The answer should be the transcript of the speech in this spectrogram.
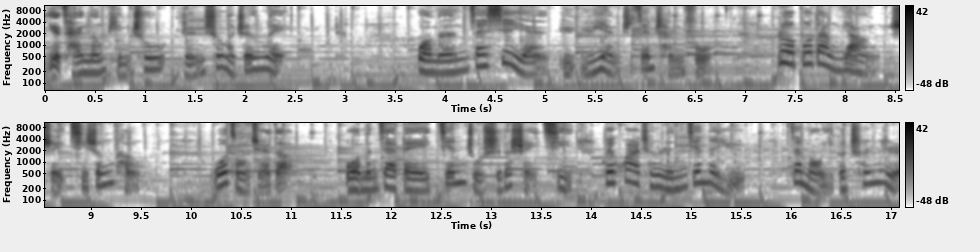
也才能品出人生的真味。我们在蟹眼与鱼眼之间沉浮，热波荡漾，水汽升腾。我总觉得，我们在被煎煮时的水汽会化成人间的雨，在某一个春日，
